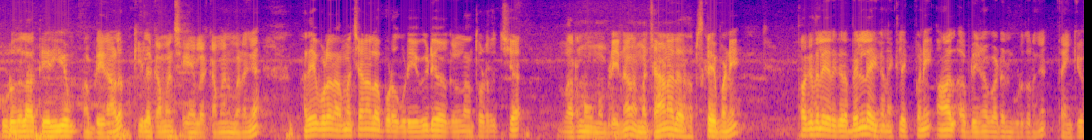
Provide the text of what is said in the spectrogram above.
கூடுதலாக தெரியும் அப்படின்னாலும் கீழே கமெண்ட் செக்ஷனில் கமெண்ட் பண்ணுங்கள் அதே போல் நம்ம சேனலில் போடக்கூடிய வீடியோக்கள்லாம் தொடர்ச்சியாக வரணும் அப்படின்னா நம்ம சேனலை சப்ஸ்கிரைப் பண்ணி பக்கத்தில் இருக்கிற பெல் ஐக்கனை கிளிக் பண்ணி ஆல் அப்படின்னு பட்டன் கொடுத்துருங்க தேங்க்யூ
